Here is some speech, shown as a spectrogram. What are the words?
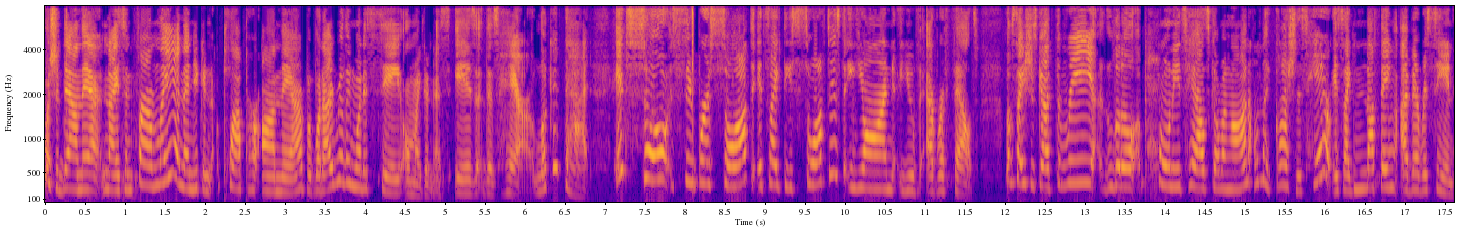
Push it down there nice and firmly, and then you can plop her on there. But what I really want to see, oh my goodness, is this hair. Look at that. It's so super soft. It's like the softest yarn you've ever felt. Looks like she's got three little ponytails going on. Oh my gosh, this hair is like nothing I've ever seen.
